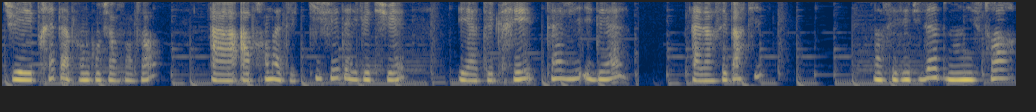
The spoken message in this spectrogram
Tu es prête à prendre confiance en toi, à apprendre à te kiffer tel que tu es et à te créer ta vie idéale? Alors c'est parti dans ces épisodes, mon histoire,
